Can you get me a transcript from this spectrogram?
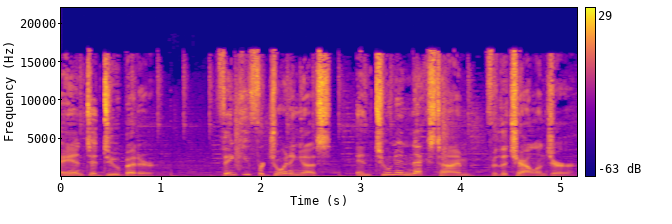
and to do better. Thank you for joining us, and tune in next time for The Challenger.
